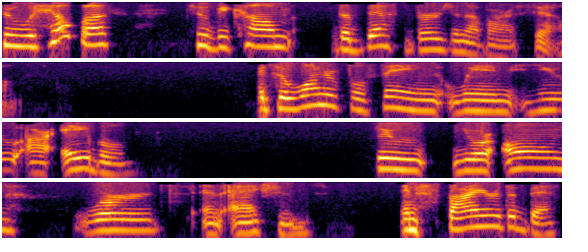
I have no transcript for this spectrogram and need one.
to help us to become the best version of ourselves. It's a wonderful thing when you are able through your own words and actions inspire the best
